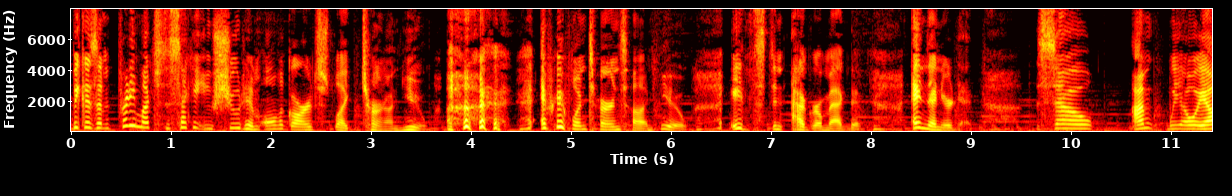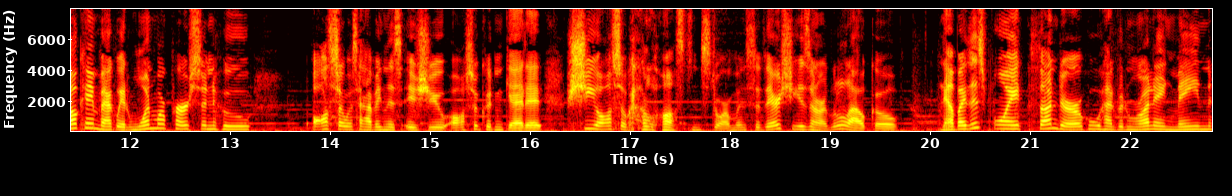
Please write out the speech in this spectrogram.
Because I'm pretty much the second you shoot him, all the guards like turn on you. Everyone turns on you. Instant aggro magnet, and then you're dead. So I'm we oh, we all came back. We had one more person who also was having this issue, also couldn't get it. She also got lost in Stormwind, so there she is in our little alcove. Now by this point, Thunder, who had been running main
